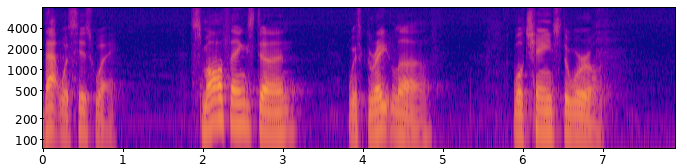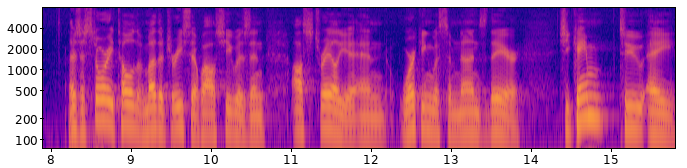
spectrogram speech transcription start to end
That was his way. Small things done with great love will change the world. There's a story told of Mother Teresa while she was in Australia and working with some nuns there. She came to a,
